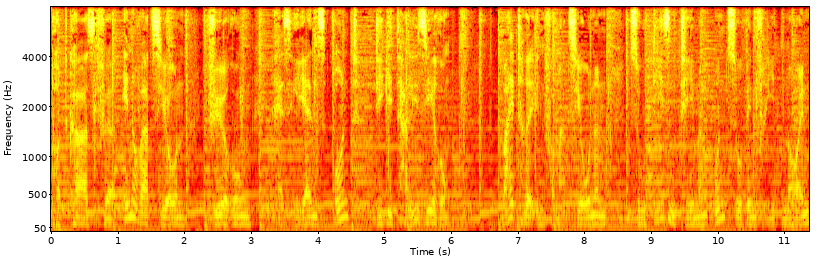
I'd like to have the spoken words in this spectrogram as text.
Podcast für Innovation, Führung, Resilienz und Digitalisierung. Weitere Informationen zu diesen Themen und zu Winfried Neun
